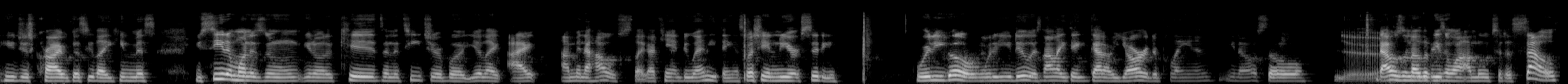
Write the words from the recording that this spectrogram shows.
he just cried because he like he missed. You see them on a Zoom, you know, the kids and the teacher, but you're like, I I'm in a house, like I can't do anything, especially in New York City. Where do you go? What do you do? It's not like they got a yard to play in, you know. So yeah. That was another reason why I moved to the South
